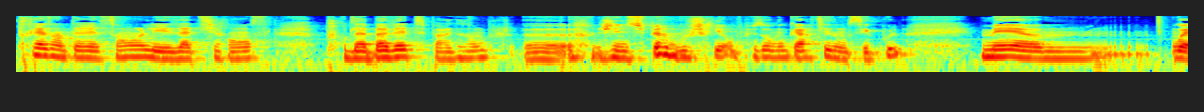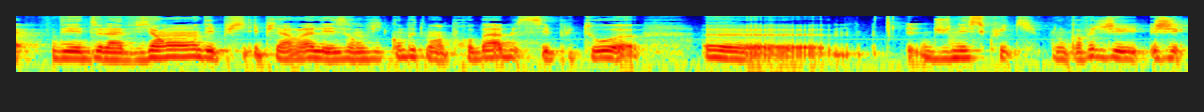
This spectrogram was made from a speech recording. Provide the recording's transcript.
Très intéressant, les attirances pour de la bavette par exemple. Euh, j'ai une super boucherie en plus dans mon quartier, donc c'est cool. Mais euh, ouais, de la viande, et puis, et puis alors là, les envies complètement improbables, c'est plutôt du Nesquik. Donc en fait, j'ai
